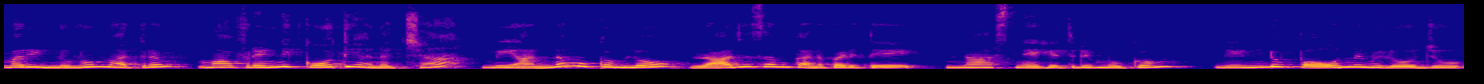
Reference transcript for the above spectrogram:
మరి నువ్వు మాత్రం మా ఫ్రెండ్ని కోతి అనొచ్చా? మీ అన్న ముఖంలో రాజసం కనపడితే నా స్నేహితుడి ముఖం నిండు పౌర్ణమి రోజు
